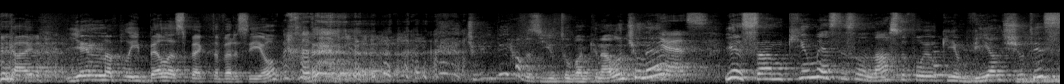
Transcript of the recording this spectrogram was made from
Kaj jen la pli bela aspekta versio. Ĉu vi havas YouTube-an kanalon, ĉu ne? Yes. Yes, um, kiam estis la lasta fojo kiam vi alŝutis?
